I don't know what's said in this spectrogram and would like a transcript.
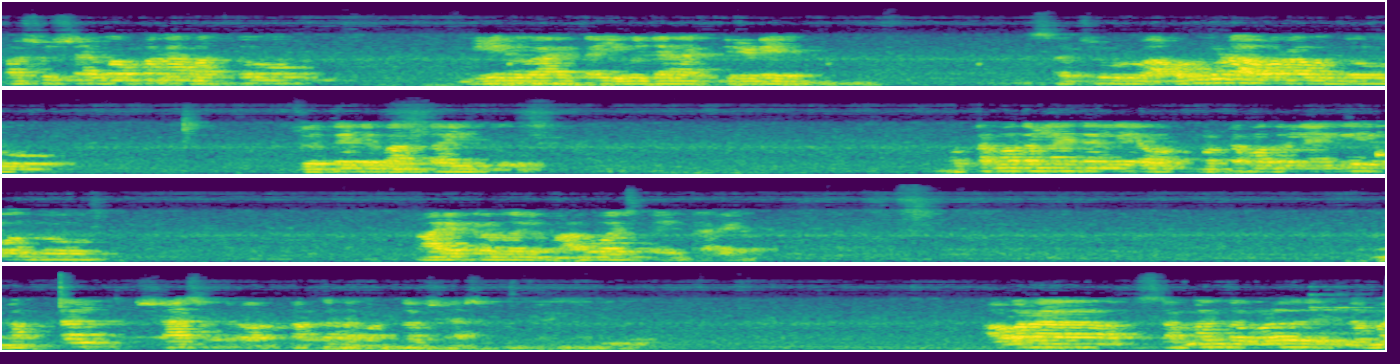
ಪಶುಸಂಗೋಪನಾ ಮತ್ತು ಮೀನುಗಾರಿಕಾ ಯುವಜನ ಕ್ರೀಡೆ ಸಚಿವರು ಅವರು ಕೂಡ ಅವರ ಒಂದು ಜೊತೆಯಲ್ಲಿ ಬರ್ತಾ ಇದ್ದು ಮೊಟ್ಟ ಮೊದಲನೇದಲ್ಲಿ ಮೊಟ್ಟ ಮೊದಲನೇಗೆ ಒಂದು ಕಾರ್ಯಕ್ರಮದಲ್ಲಿ ಭಾಗವಹಿಸ್ತಾ ಇದ್ದಾರೆ. ಮಕ್ಕಲ್ ಶಾಸಕರು, ಅವ್ರ ಪಕ್ಕದ ಮಕ್ಕಲ್ ಶಾಸಕರು. ಅವರ ಸಂಬಂಧಗಳು ನಮ್ಮ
